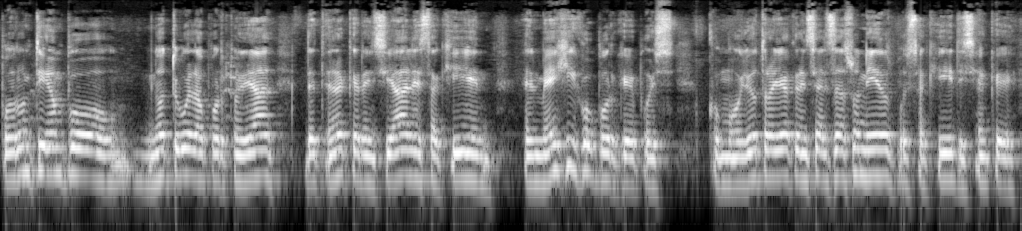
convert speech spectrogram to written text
por un tiempo no tuve la oportunidad de tener credenciales aquí en, en México porque pues como yo traía credenciales de Estados Unidos, pues aquí decían que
